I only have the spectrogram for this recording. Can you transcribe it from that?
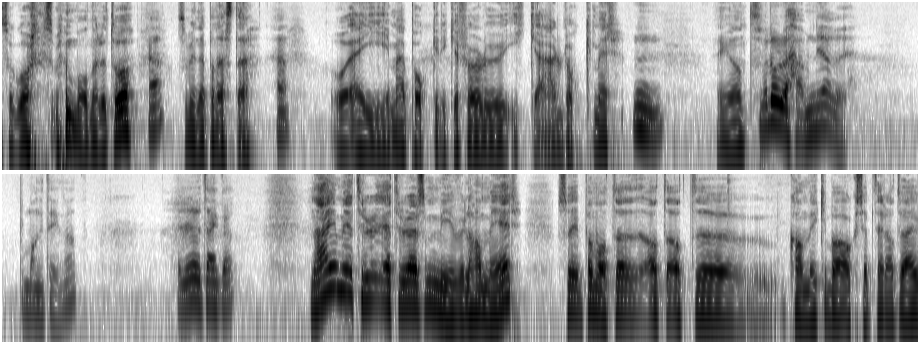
så går det som en måned eller to, Ja. så begynner jeg på neste. Ja. Og jeg gir meg pokker ikke før du ikke er dokk mer. Mm. Ikke sant? Men da er du hevngjerrig på mange ting. sant? Er det det du tenker? Nei, men jeg tror, jeg tror det er så mye vi vil ha mer. Så på en måte at, at øh, kan vi ikke bare akseptere at vi er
